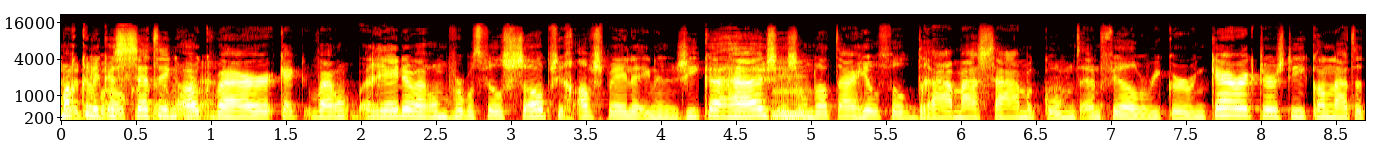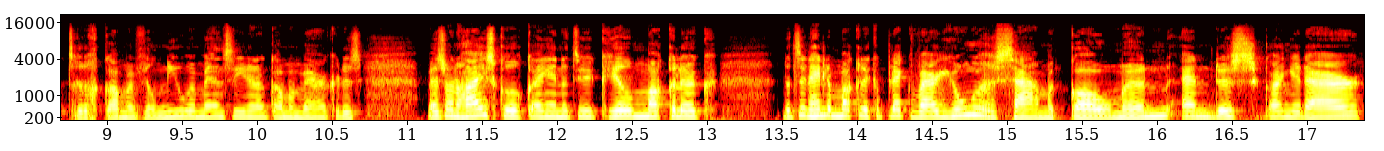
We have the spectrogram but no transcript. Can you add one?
makkelijke setting ook waar... Kijk, waarom, een reden waarom bijvoorbeeld veel soaps zich afspelen in een ziekenhuis... is Mhm. omdat daar heel veel drama samenkomt... en veel recurring characters die je kan laten terugkomen... en veel nieuwe mensen die er dan komen werken. Dus bij zo'n high school kan je natuurlijk heel makkelijk... dat is een hele makkelijke plek waar jongeren samenkomen. En dus kan je daar...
